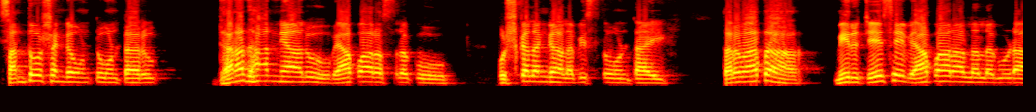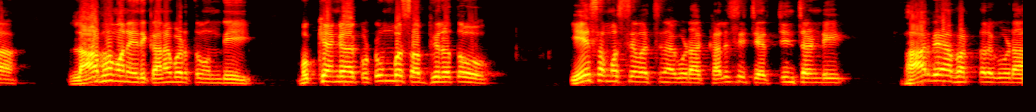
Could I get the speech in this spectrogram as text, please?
సంతోషంగా ఉంటూ ఉంటారు. ధనధాన్యాలు వ్యాపారస్తులకు పుష్కలంగా లభిస్తూ ఉంటాయి. తర్వాత మీరు చేసే వ్యాపారాలలో కూడా లాభం అనేది కనబడుతూ ఉంది. ముఖ్యంగా కుటుంబ సభ్యులతో ఏ సమస్య వచ్చినా కూడా కలిసి చర్చించండి. భార్యాభర్తలు కూడా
